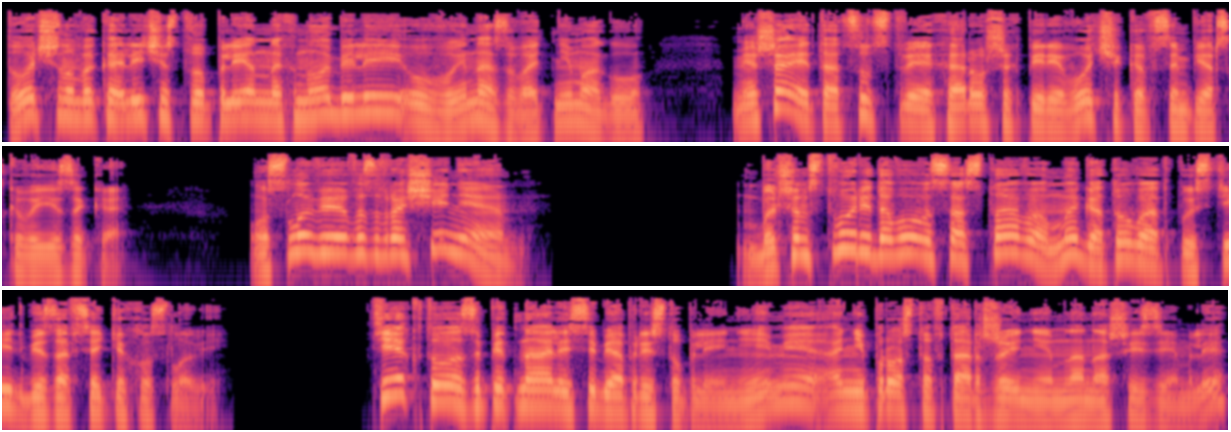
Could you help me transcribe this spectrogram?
Точного количества пленных Нобелей, увы, назвать не могу. Мешает отсутствие хороших переводчиков с имперского языка. Условия возвращения... Большинство рядового состава мы готовы отпустить безо всяких условий. Те, кто запятнали себя преступлениями, а не просто вторжением на наши земли,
